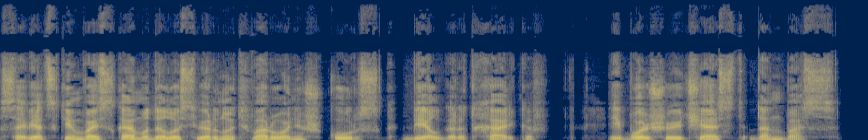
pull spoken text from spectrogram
советским войскам удалось вернуть Воронеж, Курск, Белгород, Харьков и большую часть Донбасса.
